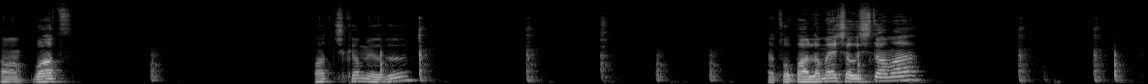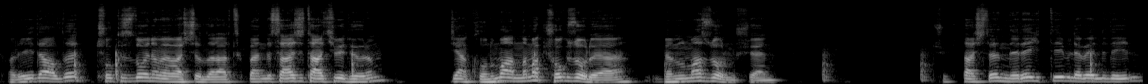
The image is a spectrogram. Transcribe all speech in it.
Tamam. Bu at bu at çıkamıyordu. Ya toparlamaya çalıştı ama kaleyi de aldı. Çok hızlı oynamaya başladılar artık. Ben de sadece takip ediyorum. Yani konumu anlamak çok zor ya. İnanılmaz zormuş yani. Çünkü taşların nereye gittiği bile belli değil.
